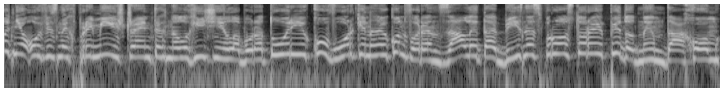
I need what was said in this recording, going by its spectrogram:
Сотні офісних приміщень, технологічні лабораторії, коворкінги, конференц-зали та бізнес-простори під одним дахом.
